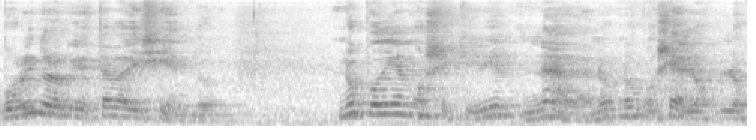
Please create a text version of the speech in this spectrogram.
volviendo a lo que estaba diciendo, no podíamos escribir nada, o sea, los-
